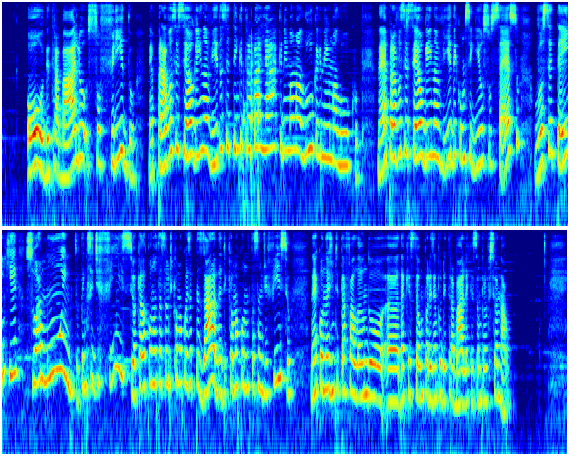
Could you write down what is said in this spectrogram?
ou de trabalho sofrido, né? Para você ser alguém na vida, você tem que trabalhar que nem uma maluca, que nem um maluco, né? Para você ser alguém na vida e conseguir o sucesso, você tem que suar muito, tem que ser difícil, aquela conotação de que é uma coisa pesada, de que é uma conotação difícil, né? Quando a gente está falando uh, da questão, por exemplo, de trabalho, a questão profissional.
